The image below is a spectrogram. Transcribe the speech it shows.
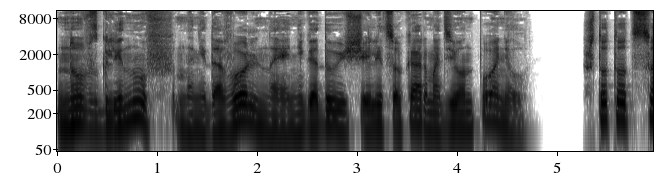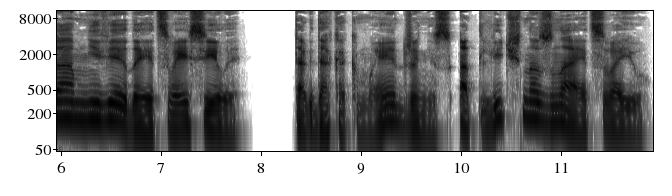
Но взглянув на недовольное, негодующее лицо Кармади, он понял, что тот сам не ведает своей силы, тогда как Мэджинис отлично знает свою.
